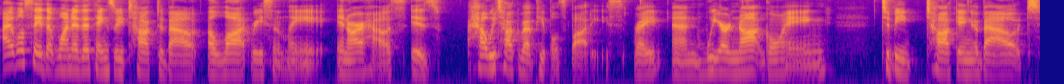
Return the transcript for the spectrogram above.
I will say that one of the things we talked about a lot recently in our house is how we talk about people's bodies, right? And we are not going to be talking about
